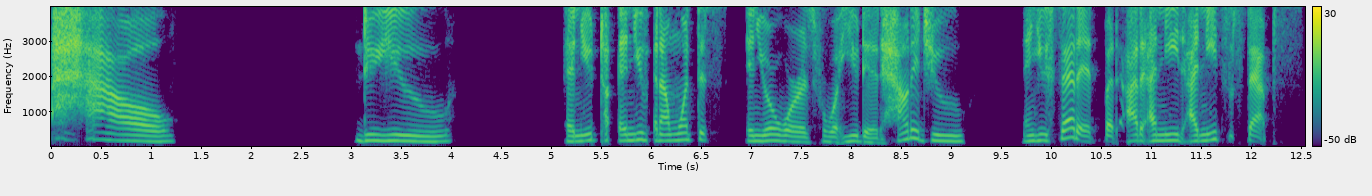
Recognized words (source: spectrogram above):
how do you and you t- and you and I want this in your words for what you did. How did you and you said it, but I, I need I need some steps.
